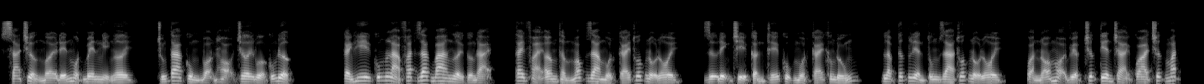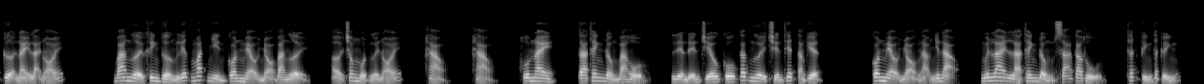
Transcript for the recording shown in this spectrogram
xã trưởng mời đến một bên nghỉ ngơi, chúng ta cùng bọn họ chơi đùa cũng được. Cảnh hy cũng là phát giác ba người cường đại, tay phải âm thầm móc ra một cái thuốc nổ lôi, dự định chỉ cần thế cục một cái không đúng, lập tức liền tung ra thuốc nổ lôi, quản nó mọi việc trước tiên trải qua trước mắt cửa này lại nói. Ba người khinh thường liếc mắt nhìn con mèo nhỏ ba người, ở trong một người nói, hảo hảo, hôm nay ta thanh đồng ba hổ liền đến chiếu cố các ngươi chiến thiết tam kiệt. Con mèo nhỏ ngạo nhiên đạo nguyên lai là thanh đồng xã cao thủ, thất kính thất kính.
